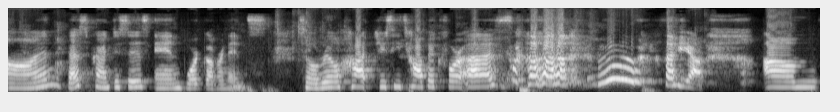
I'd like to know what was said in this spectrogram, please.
on best practices in board governance. So, real hot, juicy topic for us. Yeah. Um,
